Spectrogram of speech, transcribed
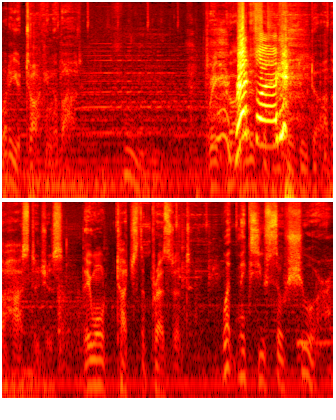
What are you talking about? Hmm. Red Regardless flag! Of what they do to other hostages, they won't touch the president. What makes you so sure?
